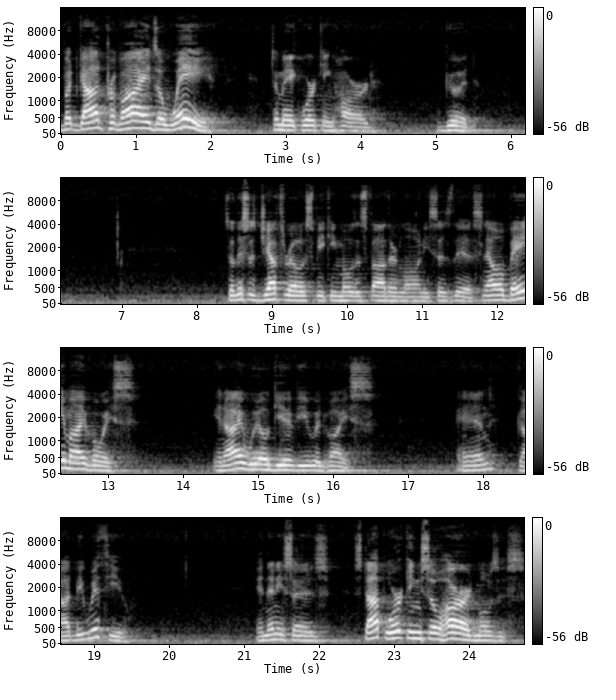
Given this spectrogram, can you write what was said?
but God provides a way to make working hard good. So this is Jethro speaking, Moses' father in law, and he says this Now obey my voice, and I will give you advice, and God be with you. And then he says, Stop working so hard, Moses.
